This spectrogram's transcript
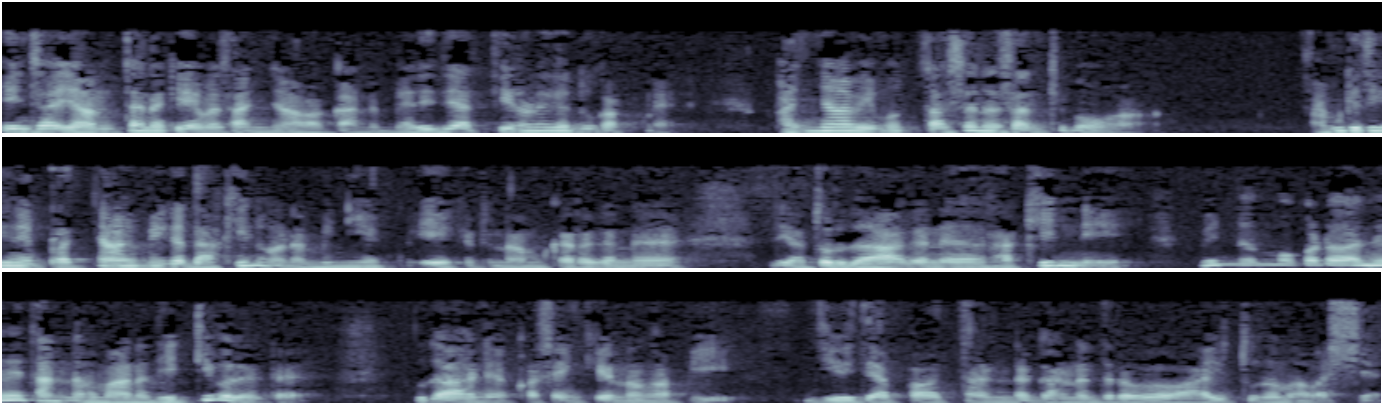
ඒ නිසා යම් තැනකේම සංඥාවක් ගන්න බැරි දෙයක් තියෙනවනේ ඒක දුකක් නෑ. පඤ්ඤා විමුක්තසන සම්තිමෝහා. නම් කිසි කෙනෙක් ප්‍රඥාවෙන් මේක දකින්නවනම් මිනිහෙක් ඒකට නම් කරගෙන යතුරු දාගෙන රකින්නේ මෙන්න මොකටවත් නෙවෙයි තණ්හාමාන දිට්ඨි වලට. උදාහරණයක් වශයෙන් කියනවා අපි ජීවිතයක් පවත්වන්න ඝන ද්‍රව වායු තුනම අවශ්‍යයි.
